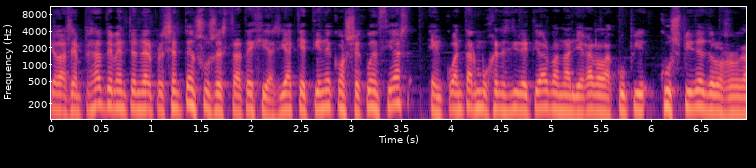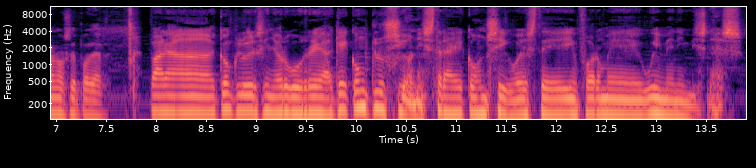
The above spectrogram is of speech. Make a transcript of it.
que las empresas deben tener presente en sus estrategias, ya que tiene consecuencias en cuántas mujeres directivas van a llegar a la cúspide de los órganos de poder. Para concluir, señor Gurrea, ¿qué conclusiones trae consigo este informe Women in Business?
